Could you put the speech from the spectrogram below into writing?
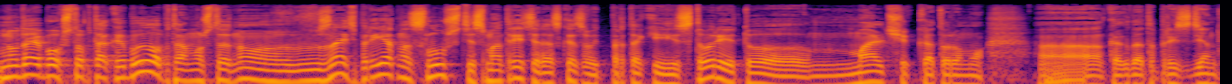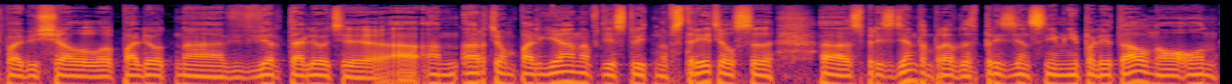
Ну, дай бог, чтобы так и было, потому что, ну, знаете, приятно слушать и смотреть и рассказывать про такие истории. То мальчик, которому э, когда-то президент пообещал полет на вертолете, а, Артем Пальянов действительно встретился э, с президентом. Правда, президент с ним не полетал, но он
